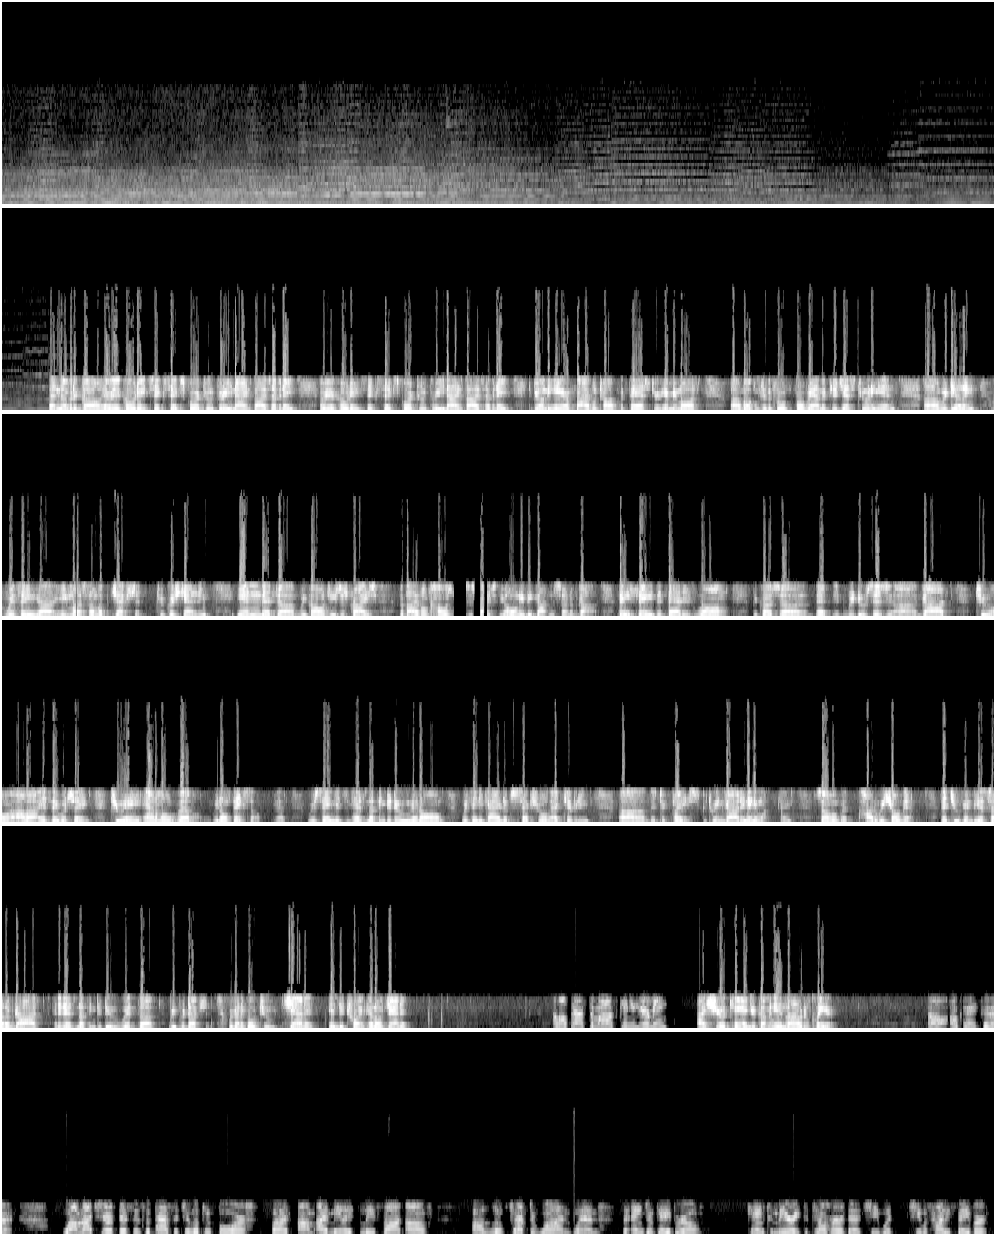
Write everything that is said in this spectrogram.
That number to call, area code 866-423-9578, area code 866-423-9578, to be on the air, Bible Talk with Pastor Emery Moss. Uh, welcome to the pro- program. If you're just tuning in, uh, we're dealing with a, uh, a Muslim objection to Christianity in that uh, we call Jesus Christ, the Bible calls Jesus Christ, the only begotten Son of God. They say that that is wrong because uh, that it reduces uh, God to, or Allah, as they would say, to a animal level. We don't think so. Yeah? We're saying it has nothing to do at all with any kind of sexual activity uh, that took place between God and anyone. Okay, so but how do we show them that you can be a son of God and it has nothing to do with uh, reproduction? We're going to go to Janet in Detroit. Hello, Janet. Hello, Pastor Moss. Can you hear me? I sure can. You're coming in loud and clear. Oh, okay, good. Well, I'm not sure if this is the passage you're looking for, but um, I immediately thought of uh, Luke chapter 1 when the angel Gabriel came to Mary to tell her that she would she was highly favored.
